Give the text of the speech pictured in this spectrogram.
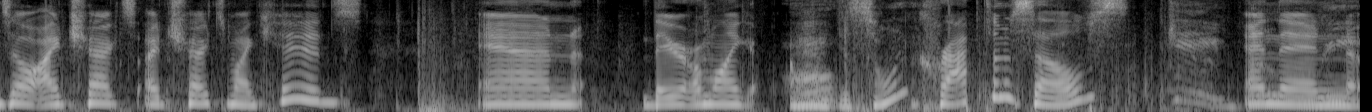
So I checked. I checked my kids, and they. I'm like, oh, did someone crap themselves? And then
